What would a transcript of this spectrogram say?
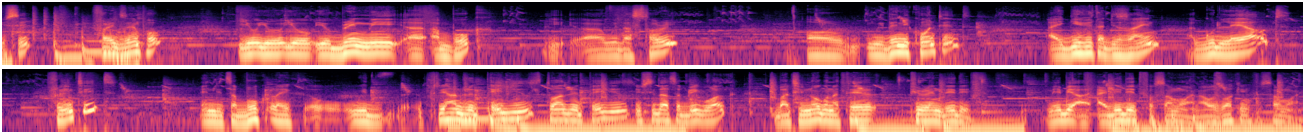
You see, for example, you you you, you bring me a, a book uh, with a story or with any content. I give it a design, a good layout, print it, and it's a book like uh, with 300 pages, 200 pages. You see, that's a big work, but you're not gonna tell Puren did it. Maybe I, I did it for someone. I was working for someone.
